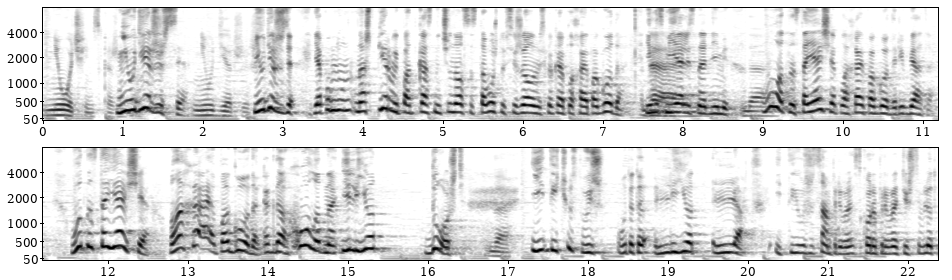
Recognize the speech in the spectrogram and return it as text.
не очень, скажем. Не удержишься. Не удержишь. Не удержишься. Я помню, наш первый подкаст начинался с того, что все жаловались, какая плохая погода. И мы Да. смеялись над ними. Да. Вот настоящая плохая погода, ребята. Вот настоящая плохая погода, когда холодно и льет дождь. Да. И ты чувствуешь, вот это льет лед. И ты уже сам превра- скоро превратишься в лед.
